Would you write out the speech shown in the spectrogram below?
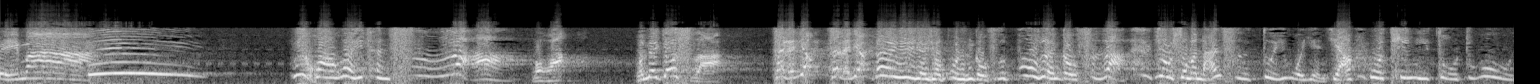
是鬼嘛？你话未曾死啊？我话，我没有叫死啊！再来叫，再来叫！哎呀呀，不能够死，不能够死啊！有什么难事对我演讲，我替你做主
